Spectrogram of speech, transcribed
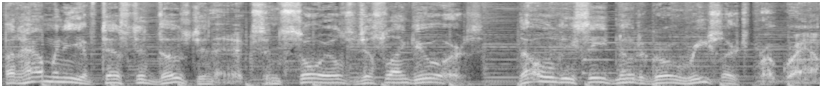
but how many have tested those genetics in soils just like yours? The Ohlde Seed Know to Grow research program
